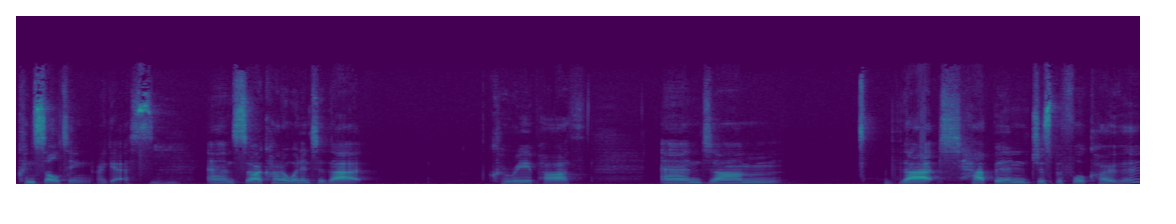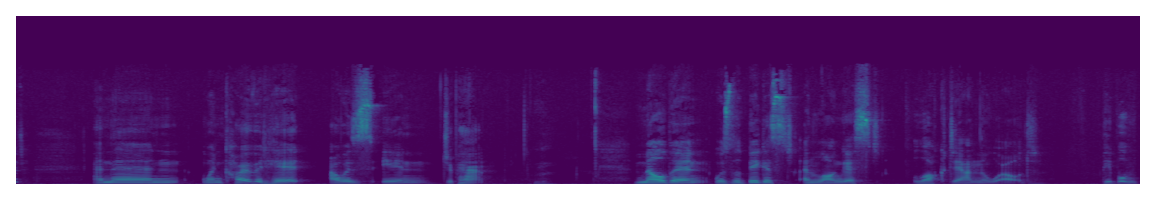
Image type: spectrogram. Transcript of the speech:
consulting, I guess. Mm-hmm. And so I kind of went into that career path. And um, that happened just before COVID. And then when COVID hit, I was in Japan. Right. Melbourne was the biggest and longest lockdown in the world. People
